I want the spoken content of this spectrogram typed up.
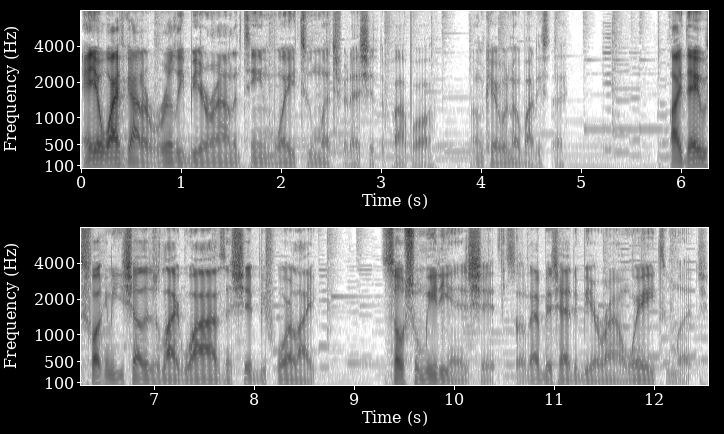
And your wife gotta really be around the team way too much for that shit to pop off. I don't care what nobody say. Like they was fucking each other's like wives and shit before like social media and shit. So that bitch had to be around way too much.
